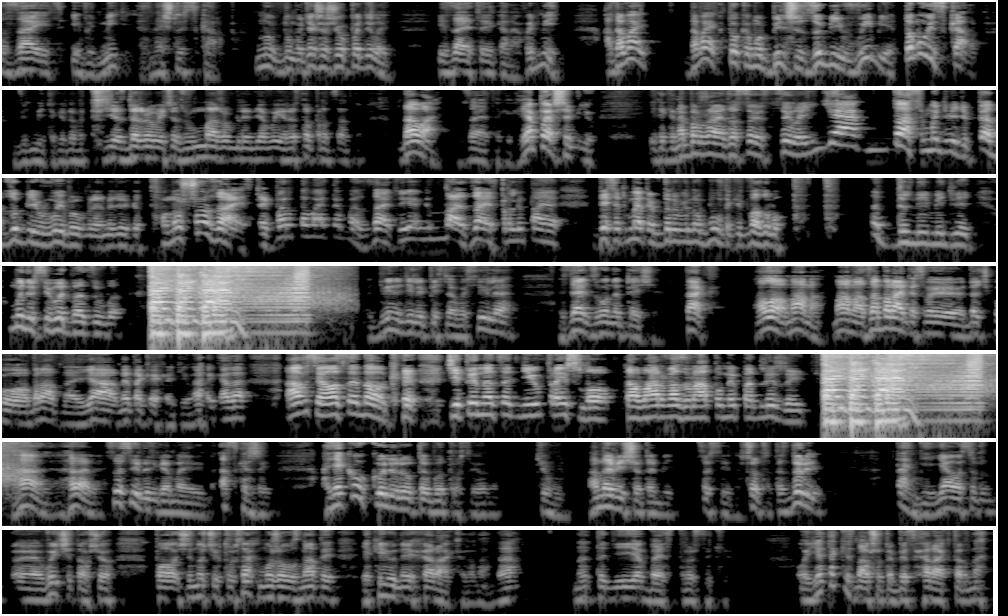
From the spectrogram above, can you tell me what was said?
Заєць і ведмідь знайшли скарб. Ну, думають, як же ж його поділити? І заєць і каже, ведмідь, а давай, давай, хто кому більше зубів виб'є, тому і скарб. Ведмідь такий думає, я здоровий, зараз вмажу, блін, я виграю 100%. Давай, заєць такий, я перший б'ю. І таки набирає за свою сили, як дасть медведю, п'ять зубів вибив, блін. Медведь каже, ну що, заєць, тепер давай тебе, заєць, як дасть, заєць прилітає 10 метрів в деревину був, такі два зуби. Дальний медведь, у мене всього два зуба. Дві неділі після весілля зять дзвонить тещі. Так, алло, мама, мама, забирайте свою дочку обратно, я не таке хотів. А каже, а все, синок, 14 днів пройшло, товар возврату не подлежить. Галя, Галя, сусідонька моя рідна, а скажи, а якого кольору у тебе труси? Тю, а навіщо тобі, сусіда? Що це, ти здурів? Та ні, я ось е, вичитав, що по жіночих трусах можна узнати, який у неї характер. Вона, да? Ну тоді я без трусиків. Ой, я так і знав, що ти безхарактерна.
